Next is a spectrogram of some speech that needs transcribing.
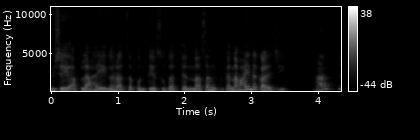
विषय आपला आहे घराचा पण ते सुद्धा त्यांना सांग त्यांना आहे ना काळजी. हा ते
